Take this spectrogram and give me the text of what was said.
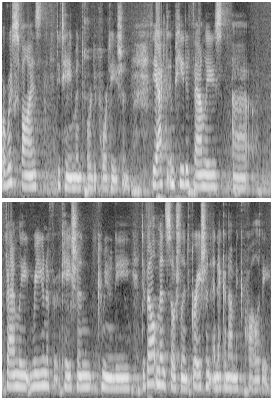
or risk fines, detainment, or deportation. The act impeded families. Uh, family reunification, community development, social integration, and economic equality.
